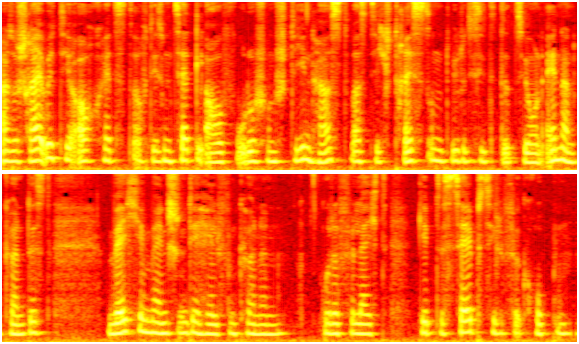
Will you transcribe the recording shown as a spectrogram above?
Also schreibe dir auch jetzt auf diesem Zettel auf, wo du schon stehen hast, was dich stresst und wie du die Situation ändern könntest, welche Menschen dir helfen können. Oder vielleicht gibt es Selbsthilfegruppen.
